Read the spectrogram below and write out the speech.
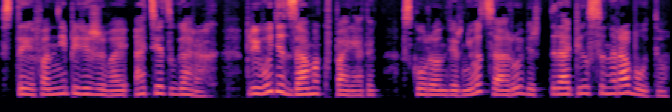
«Стефан, не переживай, отец в горах. Приводит замок в порядок. Скоро он вернется, а Роберт торопился на работу.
